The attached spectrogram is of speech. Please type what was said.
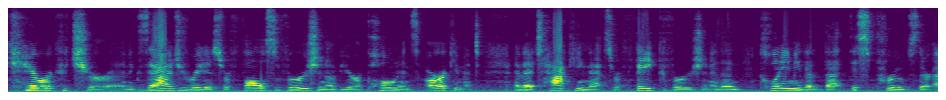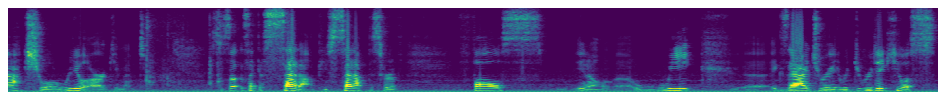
caricature, an exaggerated sort of false version of your opponent's argument, and then attacking that sort of fake version, and then claiming that that disproves their actual real argument. So it's like a setup. You set up this sort of false, you know, uh, weak, uh, exaggerated, ridiculous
